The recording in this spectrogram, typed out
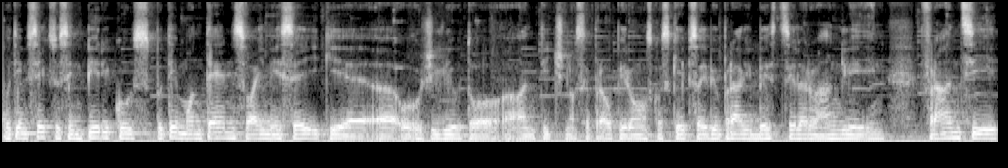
potem Sexus Empiricus, potem Montaigne s svojimi eseji, ki je oživil to antično, se pravi, pironsko skepso, je bil pravi bestseller v Angliji in Franciji.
